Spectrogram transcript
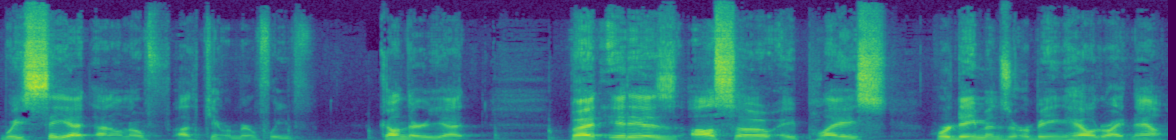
we see it. I don't know. If, I can't remember if we've gone there yet. But it is also a place where demons are being held right now.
